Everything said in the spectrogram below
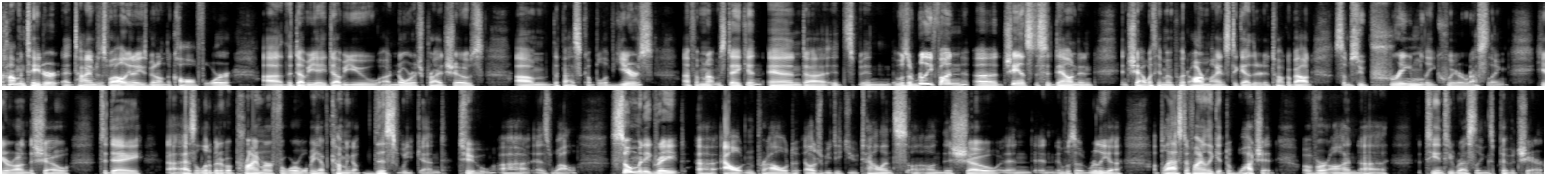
commentator at times as well. You know, he's been on the call for uh, the WAW uh, Norwich Pride shows um, the past couple of years, if I'm not mistaken. And uh, it's been it was a really fun uh, chance to sit down and and chat with him and put our minds together to talk about some supremely queer wrestling here on the show today. Uh, as a little bit of a primer for what we have coming up this weekend too, uh, as well so many great uh, out and proud LGBTQ talents on, on, this show, and and it was a really a, a blast to finally get to watch it over on uh, TNT Wrestling's Pivot Share.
